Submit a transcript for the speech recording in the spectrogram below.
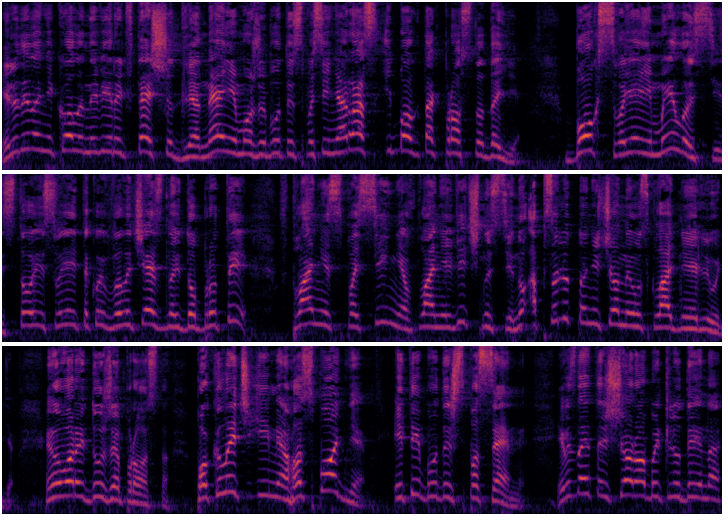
І людина ніколи не вірить в те, що для неї може бути спасіння раз, і Бог так просто дає. Бог своєї милості, з тої своєї такої величезної доброти, плані спасіння, в плані вічності, ну абсолютно нічого не ускладнює людям. Він говорить дуже просто: поклич ім'я Господнє, і ти будеш спасений. І ви знаєте, що робить людина?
